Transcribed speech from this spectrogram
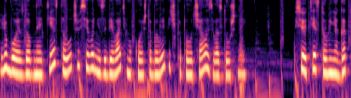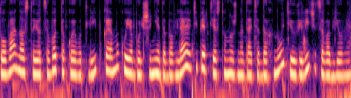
Любое сдобное тесто лучше всего не забивать мукой, чтобы выпечка получалась воздушной. Все, тесто у меня готово, оно остается вот такое вот липкое, муку я больше не добавляю, теперь тесту нужно дать отдохнуть и увеличиться в объеме.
